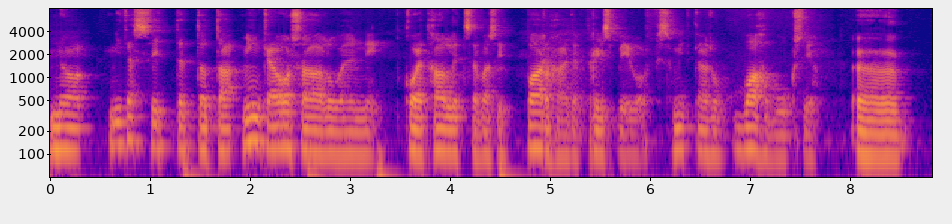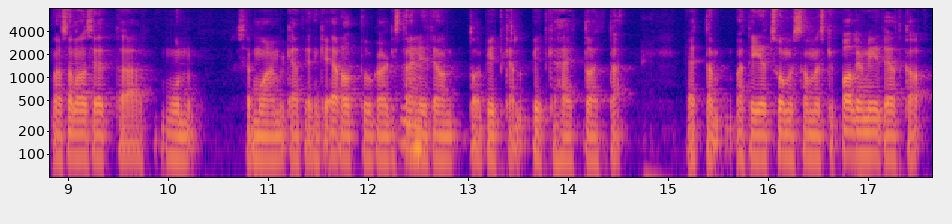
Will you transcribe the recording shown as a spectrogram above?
No, mitäs sitten, tota, minkä osa-alueen niin koet hallitsevasi parhaiten frisbeegolfissa? Mitkä on sun vahvuuksia? Öö, mä sanoisin, että mun semmoinen, mikä tietenkin erottuu kaikista mm. eniten, on tuo pitkä, pitkä heitto, että, että mä tiedän, että Suomessa on myöskin paljon niitä, jotka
